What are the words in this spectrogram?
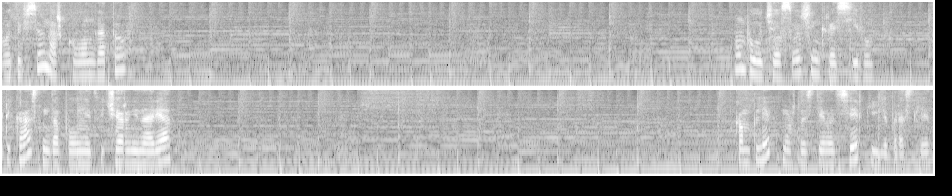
Вот и все, наш кулон готов. Он получился очень красивым. Прекрасно дополнит вечерний наряд. В комплект можно сделать серьги или браслет.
